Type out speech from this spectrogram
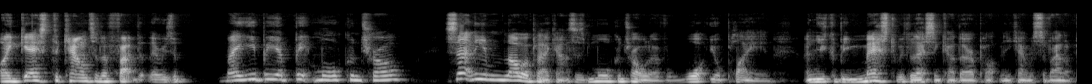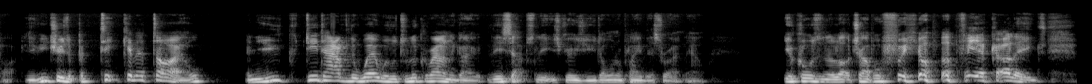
I guess to counter the fact that there is a maybe a bit more control. Certainly in lower player counts, there's more control over what you're playing and you could be messed with less in Caldera Park than you can with Savannah Park. Because if you choose a particular tile and you did have the wherewithal to look around and go, this absolutely screws you, you don't want to play this right now, you're causing a lot of trouble for your for your colleagues.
